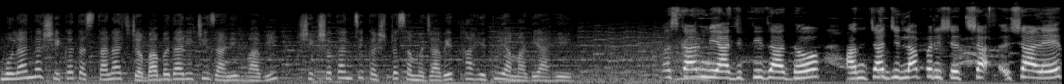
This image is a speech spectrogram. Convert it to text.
मुलांना शिकत असतानाच जबाबदारीची जाणीव व्हावी शिक्षकांचे कष्ट समजावेत हा हेतू यामागे आहे. नमस्कार मी आदिती जाधव. आमच्या जिल्हा परिषद शा शाळेत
